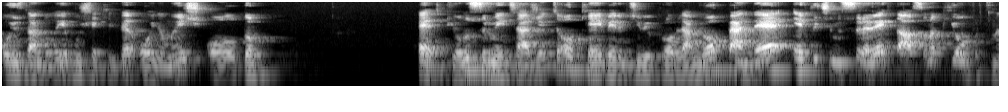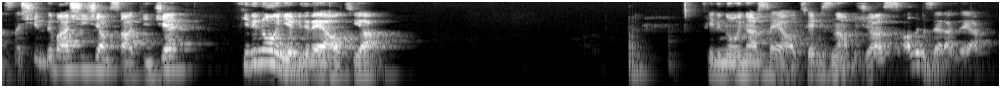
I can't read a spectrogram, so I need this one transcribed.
O yüzden dolayı bu şekilde oynamış oldum. Evet piyonu sürmeyi tercih etti. Okey benim bir problem yok. Ben de F3'ümü sürerek daha sonra piyon fırtınasına şimdi başlayacağım sakince. Filini oynayabilir E6'ya. Filini oynarsa E6'ya biz ne yapacağız? Alırız herhalde ya.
